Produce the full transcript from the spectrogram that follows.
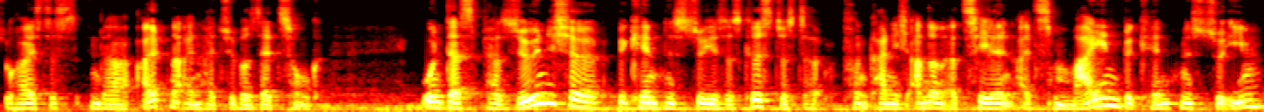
So heißt es in der alten Einheitsübersetzung. Und das persönliche Bekenntnis zu Jesus Christus, davon kann ich anderen erzählen als mein Bekenntnis zu ihm,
